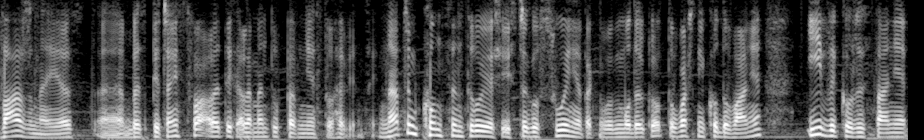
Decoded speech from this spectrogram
ważne jest e, bezpieczeństwo, ale tych elementów pewnie jest trochę więcej. Na czym koncentruje się i z czego słynie tak naprawdę model Cloud, to właśnie kodowanie i wykorzystanie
